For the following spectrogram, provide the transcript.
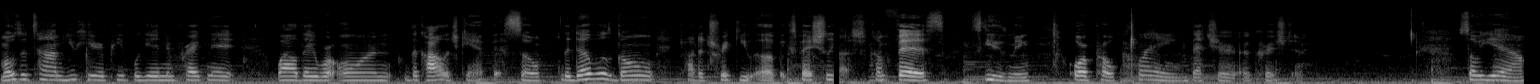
most of the time you hear people getting pregnant while they were on the college campus. So the devil is going to try to trick you up especially confess excuse me or proclaim that you're a christian. So yeah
